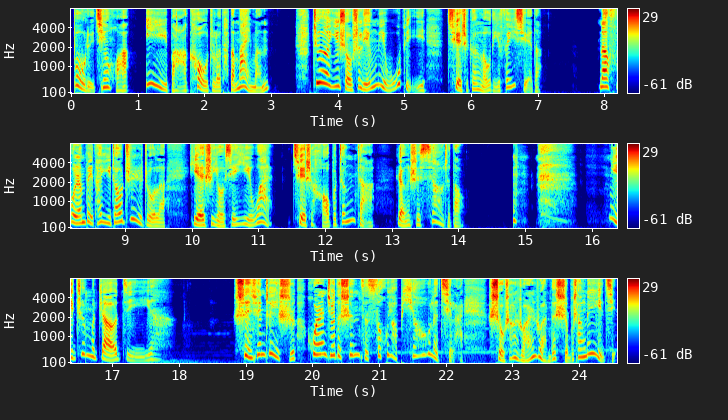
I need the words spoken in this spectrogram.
步履轻滑，一把扣住了他的脉门。这一手是凌厉无比，却是跟楼迪飞学的。那妇人被他一招制住了，也是有些意外，却是毫不挣扎，仍是笑着道：“你这么着急呀？”沈轩这时忽然觉得身子似乎要飘了起来，手上软软的，使不上力气。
